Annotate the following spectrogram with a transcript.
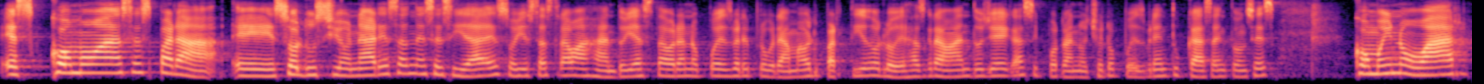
es cómo haces para eh, solucionar esas necesidades. Hoy estás trabajando y hasta ahora no puedes ver el programa o el partido, lo dejas grabando, llegas y por la noche lo puedes ver en tu casa. Entonces, cómo innovar,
